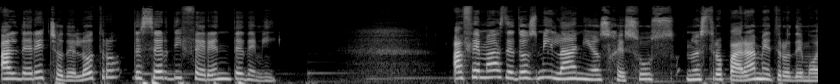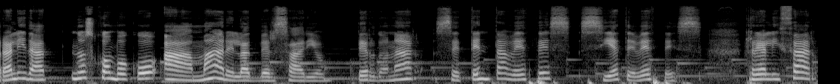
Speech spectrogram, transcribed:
al derecho del otro de ser diferente de mí. Hace más de dos mil años Jesús, nuestro parámetro de moralidad, nos convocó a amar el adversario, perdonar 70 veces, siete veces, realizar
